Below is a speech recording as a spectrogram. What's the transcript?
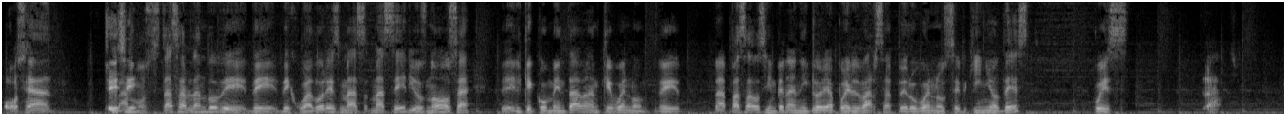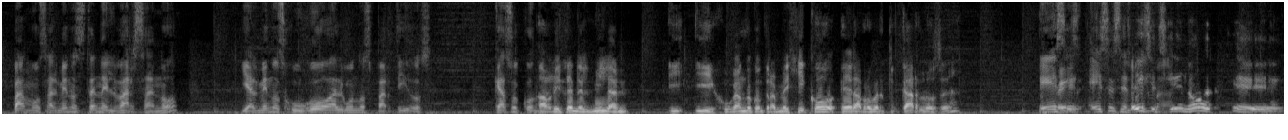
O sea, vamos, estás hablando de, jugadores más, más serios, ¿no? O sea, el que comentaban que, bueno, ha pasado sin pena ni gloria por el Barça, pero bueno, Sergiño Dest, pues. Ah, vamos, al menos está en el Barça, ¿no? Y al menos jugó algunos partidos. Caso con. Ahorita en el Milan y, jugando contra México era Roberto Carlos, ¿eh? Ese, es el sí, Sí, no, es que,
